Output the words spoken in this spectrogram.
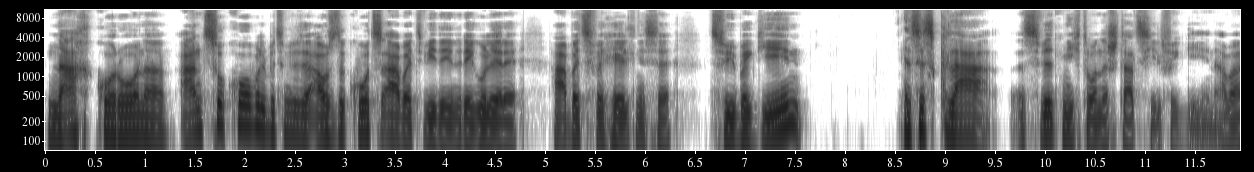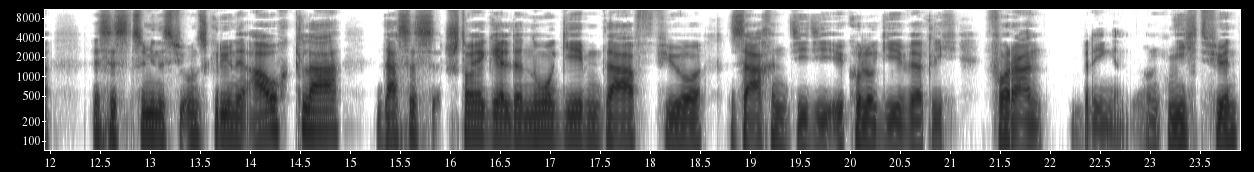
nach Corona anzukurbeln, beziehungsweise aus der Kurzarbeit wieder in reguläre Arbeitsverhältnisse zu übergehen. Es ist klar, es wird nicht ohne Staatshilfe gehen, aber es ist zumindest für uns Grüne auch klar, dass es Steuergelder nur geben darf für Sachen, die die Ökologie wirklich voranbringen und nicht für ein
